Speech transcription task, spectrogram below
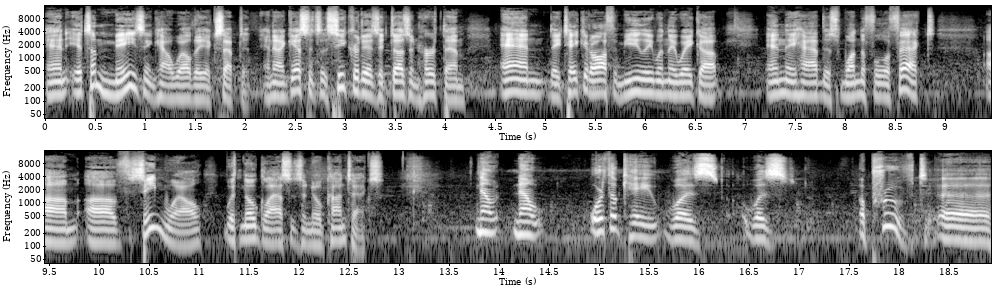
And it's amazing how well they accept it. And I guess it's a secret is it doesn't hurt them, and they take it off immediately when they wake up, and they have this wonderful effect um, of seeing well with no glasses and no contacts. Now, now Ortho-K was was approved, uh,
